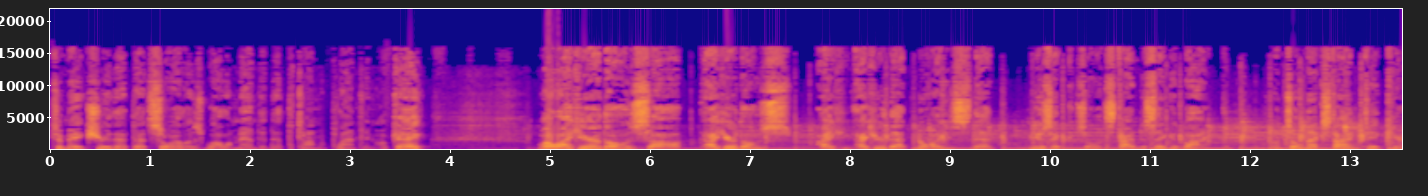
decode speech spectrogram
to make sure that that soil is well amended at the time of planting. Okay. Well, I hear those. Uh, I hear those I, I hear that noise, that music, so it's time to say goodbye. Until next time, take care.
